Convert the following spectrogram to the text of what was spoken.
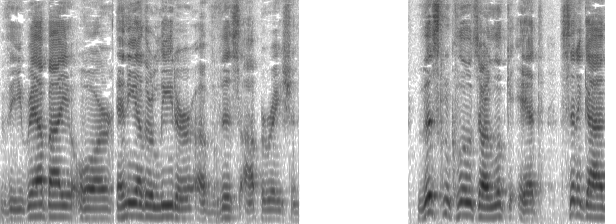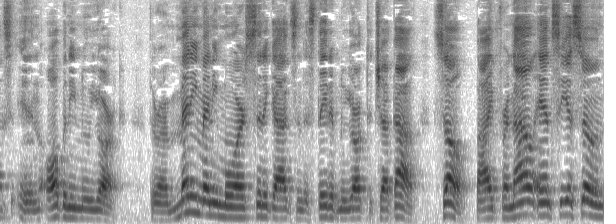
the rabbi or any other leader of this operation. This concludes our look at synagogues in Albany, New York. There are many, many more synagogues in the state of New York to check out. So, bye for now and see you soon.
